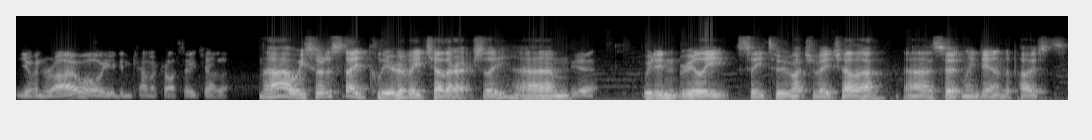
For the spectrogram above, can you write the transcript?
you and Rowe, or you didn't come across each other? No, we sort of stayed clear of each other actually. Um, Yeah, we didn't really see too much of each other, uh, certainly down in the posts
